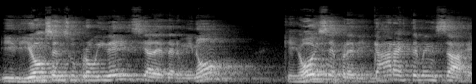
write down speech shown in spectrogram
Y Dios en su providencia determinó que hoy se predicara este mensaje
